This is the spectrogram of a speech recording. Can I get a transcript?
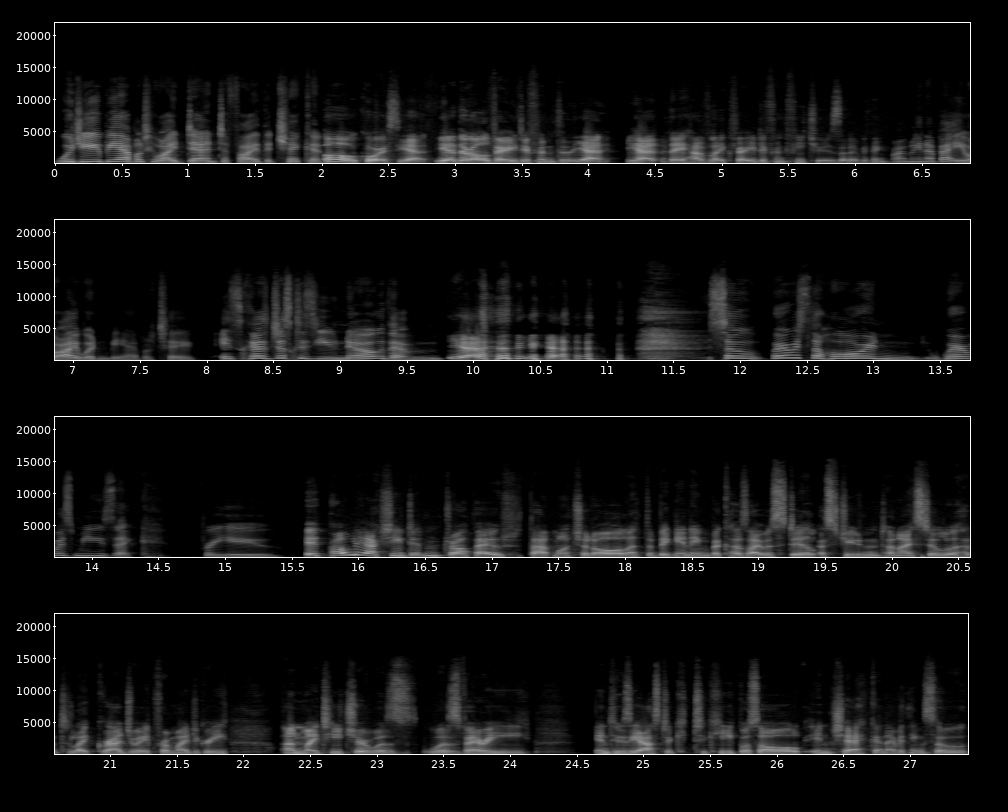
would you be able to identify the chicken? Oh, of course, yeah, yeah. They're all very different. Yeah, yeah. They have like very different features and everything. I mean, I bet you I wouldn't be able to. It's cause, just because you know them. Yeah, yeah. So, where was the horn? Where was music for you? It probably actually didn't drop out that much at all at the beginning because I was still a student and I still had to like graduate from my degree. And my teacher was was very enthusiastic to keep us all in check and everything. So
